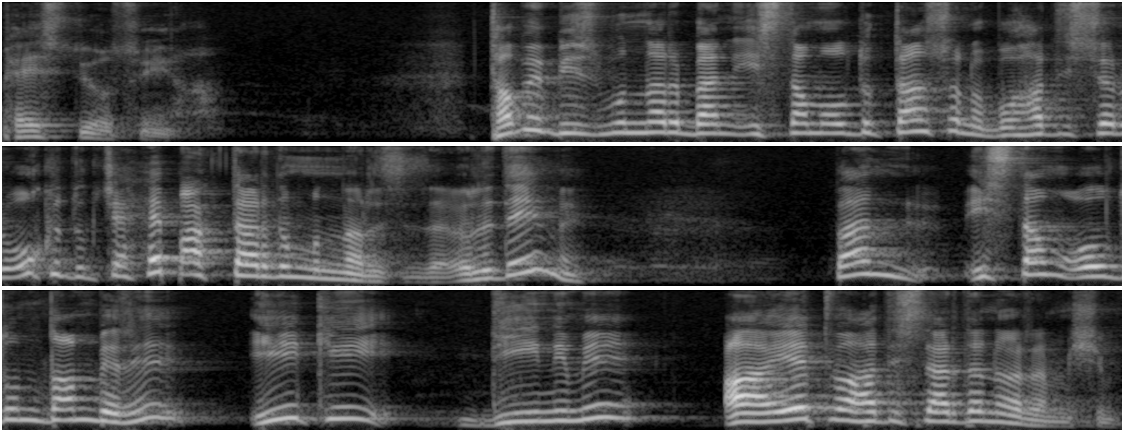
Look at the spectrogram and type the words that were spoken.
Pes diyorsun ya. Tabii biz bunları ben İslam olduktan sonra bu hadisleri okudukça hep aktardım bunları size. Öyle değil mi? Ben İslam olduğumdan beri iyi ki dinimi ayet ve hadislerden öğrenmişim.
